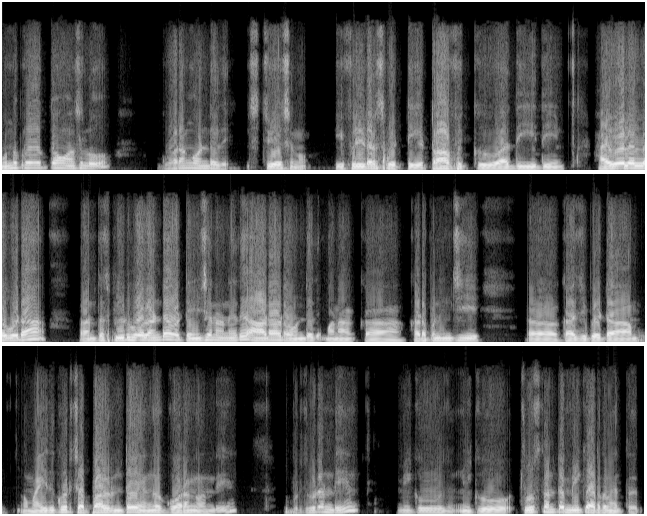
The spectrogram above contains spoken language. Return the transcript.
ముందు ప్రభుత్వం అసలు ఘోరంగా ఉండేది సిచ్యువేషన్ ఈ ఫిల్టర్స్ పెట్టి ట్రాఫిక్ అది ఇది హైవేలలో కూడా అంత స్పీడ్ పోవాలంటే టెన్షన్ అనేది ఆడాడ ఉండేది. మన కడప నుంచి కాజీపేట మైదుకూరు చెప్పాలంటే ఇంకా ఘోరంగా ఉంది. ఇప్పుడు చూడండి మీకు మీకు చూస్తుంటే మీకే అర్థమవుతుంది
